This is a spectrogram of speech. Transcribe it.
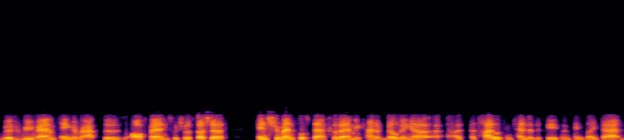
with revamping the Raptors' offense, which was such a instrumental step for them in kind of building a, a, a title contender this season, things like that.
